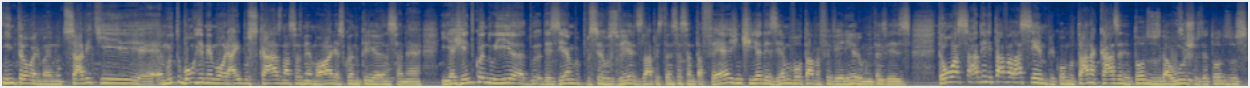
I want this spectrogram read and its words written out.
Então, irmão, tu sabe que é muito bom rememorar e buscar as nossas memórias quando criança, né? E a gente quando ia do dezembro para os Cerros Verdes, lá para a Estância Santa Fé, a gente ia dezembro, voltava fevereiro muitas uhum. vezes. Então o assado ele tava lá sempre, como tá na casa de todos os gaúchos, Sim. de todos os,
